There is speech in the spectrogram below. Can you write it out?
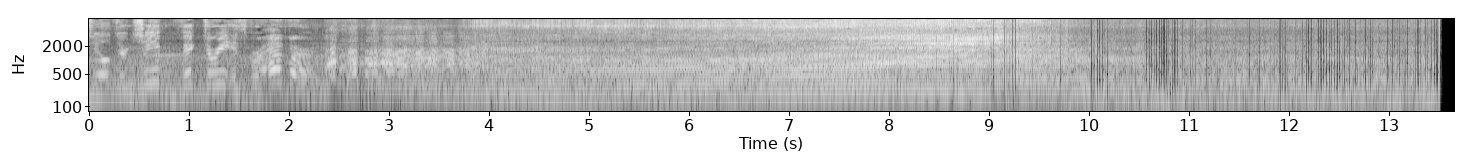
Shields are cheap, victory is forever.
